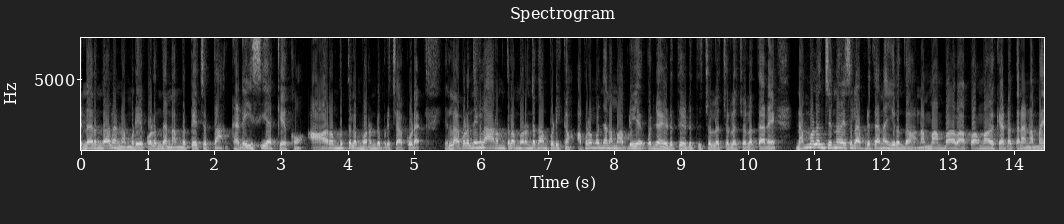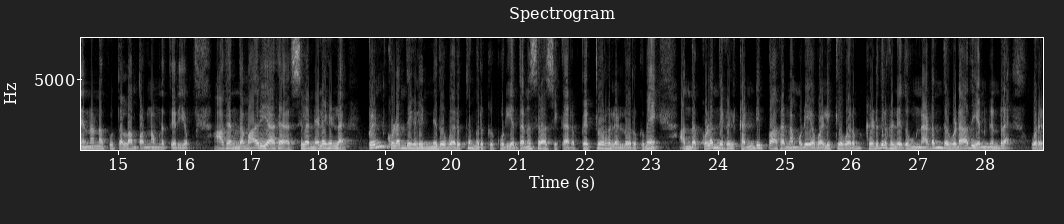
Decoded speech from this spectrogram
என்ன இருந்தாலும் நம்முடைய குழந்தை நம்ம பேச்சைத்தான் கடைசியாக கேட்கும். ஆரம்பத்தில் முரண்டு பிடிச்சா கூட. எல்லா குழந்தைங்களும் ஆரம்பத்தில் முரண்டு தான் பிடிக்கும். அப்புறம் கொஞ்சம் நம்ம அப்படியே கொஞ்சம் எடுத்து எடுத்து சொல்ல சொல்ல சொல்லத்தானே. நம்மளும் சின்ன வயசில் அப்படித்தானே இருந்தோம். நம்ம அம்மா அப்பா அம்மாவை கேட்டால் தானே நம்ம என்னென்ன கூத்தெல்லாம் பண்ணோம்னு தெரியும். ஆக இந்த மாதிரியாக சில நிலைகளில் பெண் குழந்தைகளின் மீது வருத்தம் இருக்கக்கூடிய தனுசு ராசிக்கார பெற்றோர்கள் எல்லோருக்குமே அந்த குழந்தைகள் கண்டிப்பாக நம்முடைய வழிக்கு வரும். கெடுதல்கள் எதுவும் நடந்து விடாது என்கின்ற ஒரு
